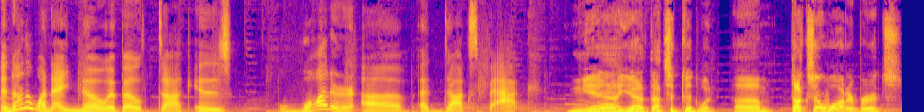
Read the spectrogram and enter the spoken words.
another one I know about duck is water of a duck's back. Yeah, yeah, that's a good one. Um, ducks are water birds,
